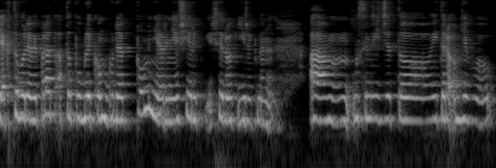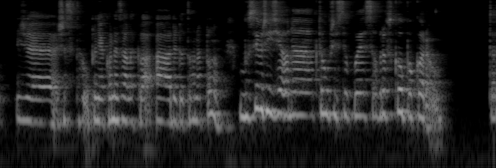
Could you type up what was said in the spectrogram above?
jak to bude vypadat a to publikum bude poměrně široký, široký řekneme. A musím říct, že to jí teda obdivuju, že, že se toho úplně jako nezalekla a jde do toho naplno. Musím říct, že ona k tomu přistupuje s obrovskou pokorou to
